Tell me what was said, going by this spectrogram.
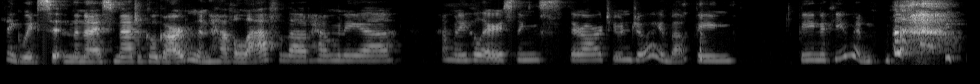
I think we'd sit in the nice magical garden and have a laugh about how many uh, how many hilarious things there are to enjoy about being being a human.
